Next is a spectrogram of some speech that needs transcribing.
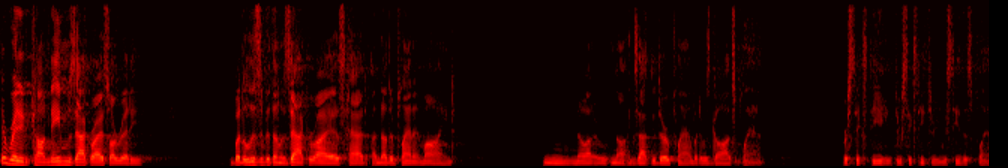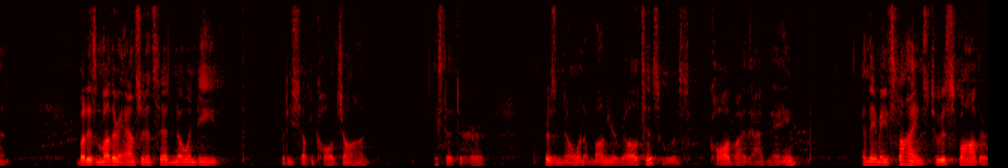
they're ready to come, name Zacharias already. But Elizabeth and Zacharias had another plan in mind. Hmm, not, not exactly their plan, but it was God's plan. Verse 60 through 63, we see this plan. But his mother answered and said, No, indeed, but he shall be called John. He said to her, There is no one among your relatives who is called by that name. And they made signs to his father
